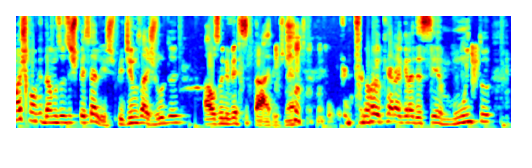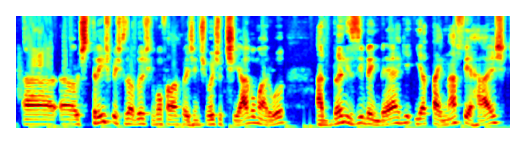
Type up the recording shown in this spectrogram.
nós convidamos os especialistas, pedimos ajuda aos universitários, né? então eu quero agradecer muito a, aos três pesquisadores que vão falar com a gente hoje, o Tiago Marô, a Dani Zibenberg e a Tainá Ferraz,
